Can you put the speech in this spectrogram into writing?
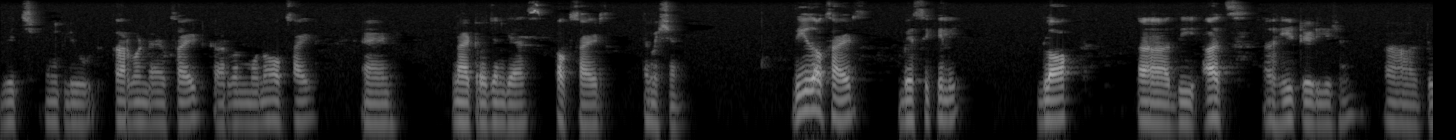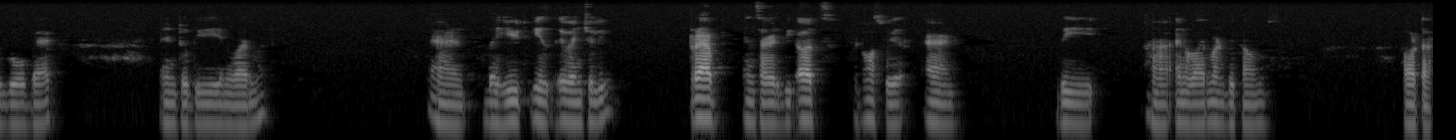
which include carbon dioxide, carbon monoxide and nitrogen gas oxides emission. These oxides basically block uh, the earth's uh, heat radiation uh, to go back into the environment. And the heat is eventually trapped inside the earth's atmosphere and the uh, environment becomes hotter.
